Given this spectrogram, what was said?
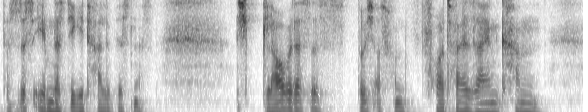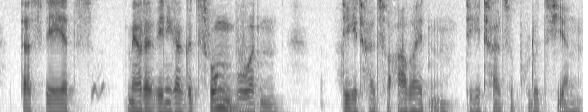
das ist eben das digitale Business. Ich glaube, dass es durchaus von Vorteil sein kann, dass wir jetzt mehr oder weniger gezwungen wurden, digital zu arbeiten, digital zu produzieren.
